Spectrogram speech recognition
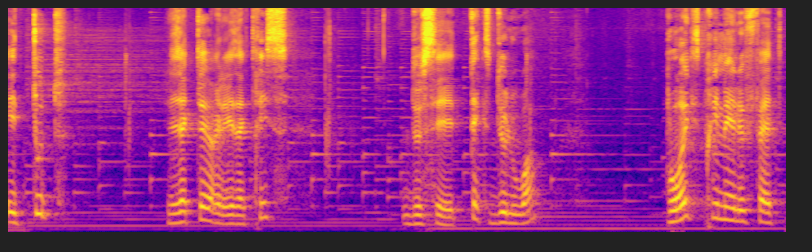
et toutes les acteurs et les actrices de ces textes de loi pour exprimer le fait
